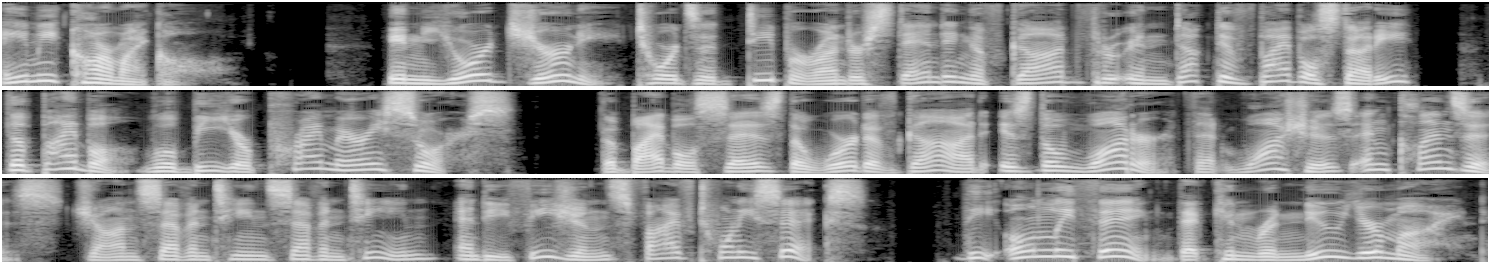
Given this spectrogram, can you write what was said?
Amy Carmichael. In your journey towards a deeper understanding of God through inductive Bible study, the Bible will be your primary source. The Bible says the Word of God is the water that washes and cleanses, John 17, 17 and Ephesians 5.26. The only thing that can renew your mind.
